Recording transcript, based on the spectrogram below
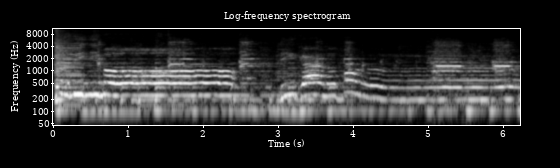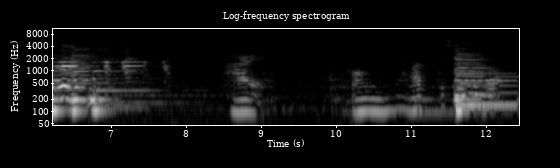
海にも日が昇るはいこんな私にも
